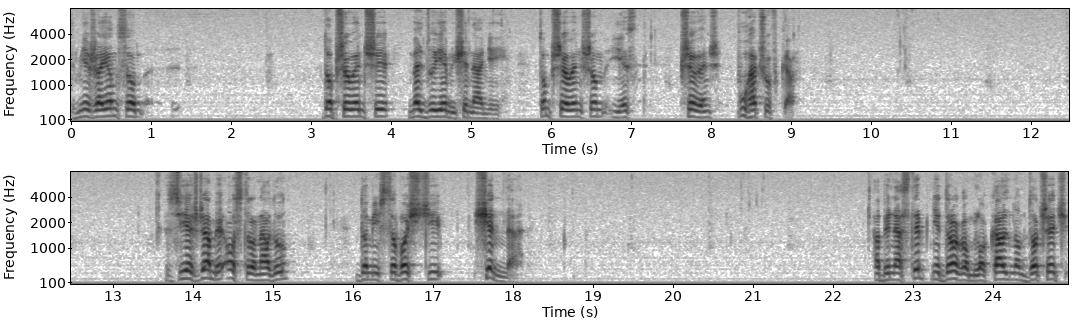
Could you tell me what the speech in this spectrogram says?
zmierzającą do przełęczy meldujemy się na niej. Tą przełęczą jest przełęcz Puchaczówka. Zjeżdżamy ostro na dół do miejscowości Sienna, aby następnie drogą lokalną dotrzeć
